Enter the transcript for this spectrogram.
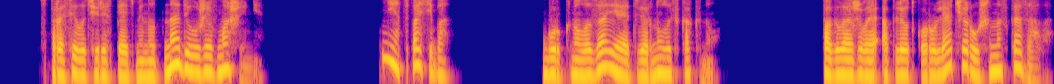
— спросила через пять минут Надя уже в машине. «Нет, спасибо», — буркнула Зая и отвернулась к окну. Поглаживая оплетку руля, Чарушина сказала.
